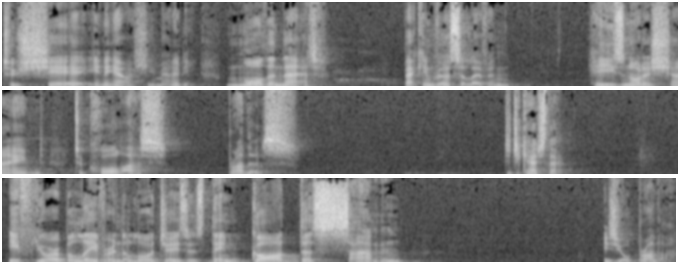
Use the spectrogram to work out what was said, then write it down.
to share in our humanity. More than that, back in verse 11, he's not ashamed to call us brothers. Did you catch that? if you're a believer in the Lord Jesus, then God the Son is your brother.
